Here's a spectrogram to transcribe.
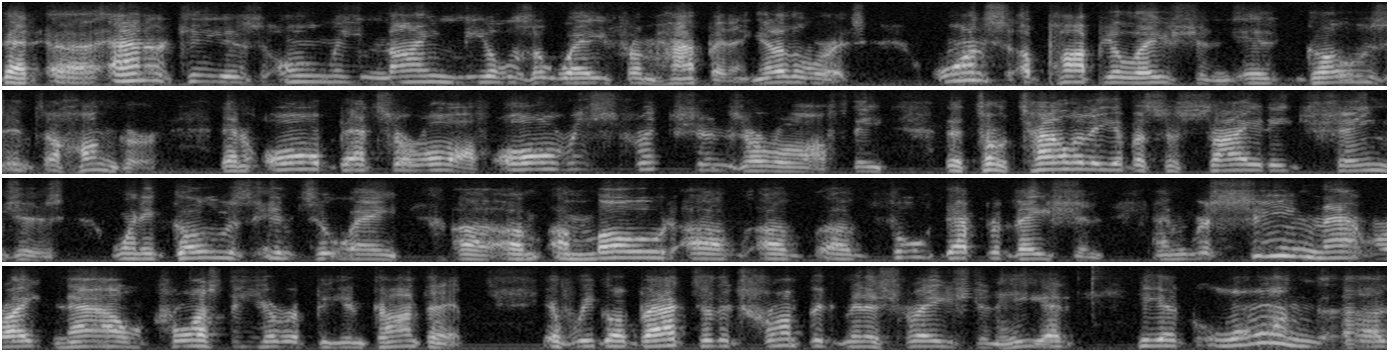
that uh, anarchy is only nine meals away from happening. In other words, once a population is, goes into hunger, then all bets are off. All restrictions are off. The the totality of a society changes when it goes into a a, a mode of, of, of food deprivation, and we're seeing that right now across the European continent. If we go back to the Trump administration, he had he had long uh,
